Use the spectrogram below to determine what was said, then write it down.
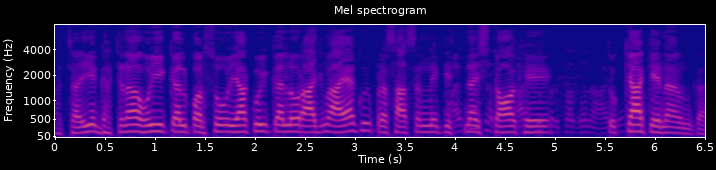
अच्छा ये घटना हुई कल परसों या कोई कल और आज में आया कोई प्रशासन ने? कितना स्टॉक है? तो क्या कहना है उनका?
